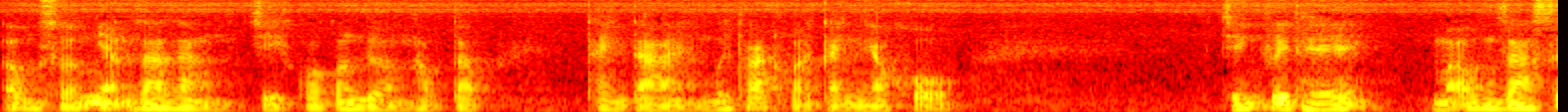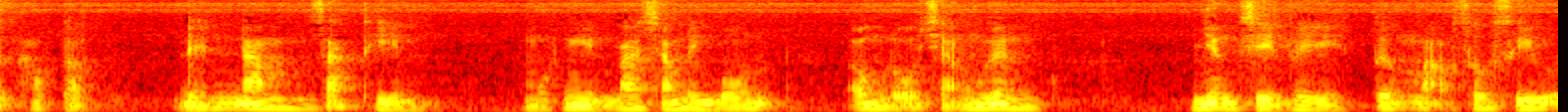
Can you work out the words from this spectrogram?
ông sớm nhận ra rằng chỉ có con đường học tập thành tài mới thoát khỏi cảnh nghèo khổ. Chính vì thế mà ông ra sức học tập đến năm Giáp Thìn 1304, ông Đỗ Trạng Nguyên, nhưng chỉ vì tướng mạo xấu xíu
